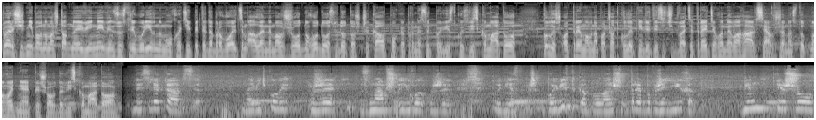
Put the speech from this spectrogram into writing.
Перші дні повномасштабної війни він зустрів у рівному, хотів піти добровольцем, але не мав жодного досвіду, тож чекав, поки принесуть повістку з військкомату. Коли ж отримав на початку липня 2023-го, не вагався. Вже наступного дня пішов до військкомату. не злякався. Навіть коли вже знав, що його вже повістка, була, що треба вже їхати. Він пішов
